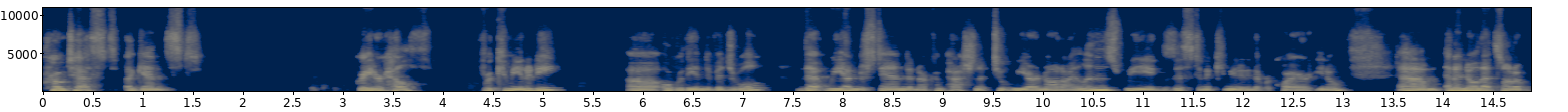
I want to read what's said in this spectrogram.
protest against greater health for community uh, over the individual that we understand and are compassionate to. We are not islands. We exist in a community that require you know um, and i know that's not a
